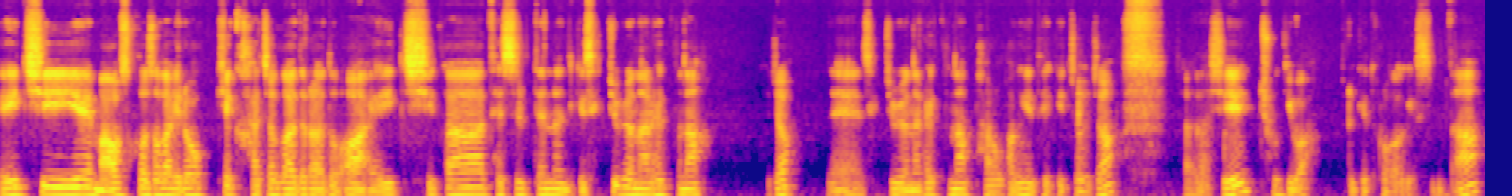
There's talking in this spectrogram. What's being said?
H의 마우스 커서가 이렇게 가져가더라도 아 H가 됐을 때는 이렇게 색조 변화를 했구나 그죠? 네 색조 변화를 했구나 바로 확인이 되겠죠 그죠? 자 다시 초기화 이렇게 돌아가겠습니다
